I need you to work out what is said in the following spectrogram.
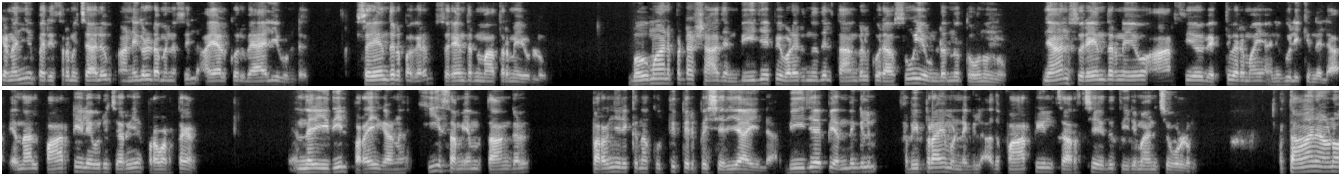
കിണഞ്ഞു പരിശ്രമിച്ചാലും അണികളുടെ മനസ്സിൽ അയാൾക്കൊരു വാല്യൂ ഉണ്ട് സുരേന്ദ്രന് പകരം സുരേന്ദ്രൻ മാത്രമേ ഉള്ളൂ ബഹുമാനപ്പെട്ട ഷാജൻ ബി ജെ പി വളരുന്നതിൽ താങ്കൾക്ക് ഒരു അസൂയ ഉണ്ടെന്ന് തോന്നുന്നു. ഞാൻ സുരേന്ദ്രനെയോ ആർ സിയോ വ്യക്തിപരമായി അനുകൂലിക്കുന്നില്ല. എന്നാൽ പാർട്ടിയിലെ ഒരു ചെറിയ പ്രവർത്തകൻ എന്ന രീതിയിൽ പറയുകയാണ്. ഈ സമയം താങ്കൾ പറഞ്ഞിരിക്കുന്ന കുത്തിത്തിരിപ്പ് ശരിയായില്ല. ബി ജെ പി എന്തെങ്കിലും അഭിപ്രായമുണ്ടെങ്കിൽ അത് പാർട്ടിയിൽ ചർച്ച ചെയ്ത് തീരുമാനിച്ചുകൊള്ളും. താനാണോ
